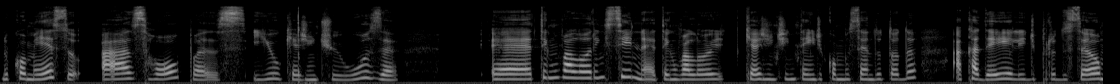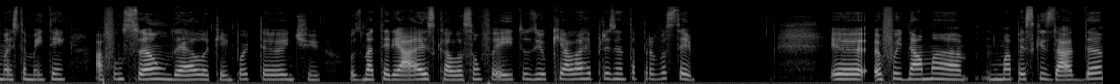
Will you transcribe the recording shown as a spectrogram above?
no começo, as roupas e o que a gente usa é, tem um valor em si, né? Tem um valor que a gente entende como sendo toda a cadeia ali de produção, mas também tem a função dela, que é importante, os materiais que elas são feitos e o que ela representa para você. Eu, eu fui dar uma, uma pesquisada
